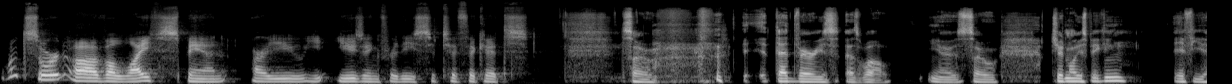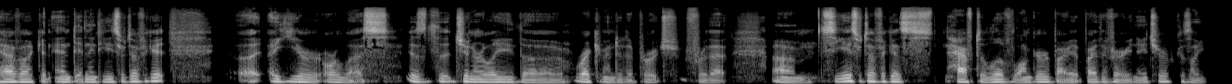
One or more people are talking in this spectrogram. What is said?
What sort of a lifespan are you using for these certificates? So it, that varies as well. You know, so generally speaking, if you have like an identity certificate, a year or less is the generally the recommended approach for that. Um, CA certificates have to live longer by by the very nature because like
